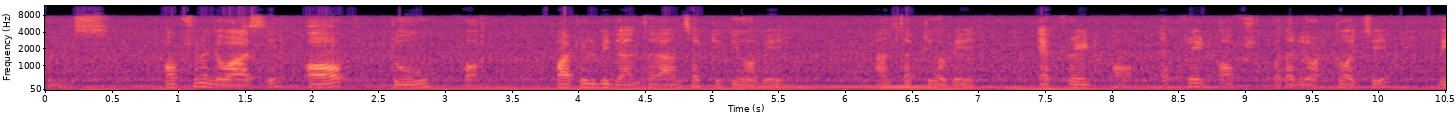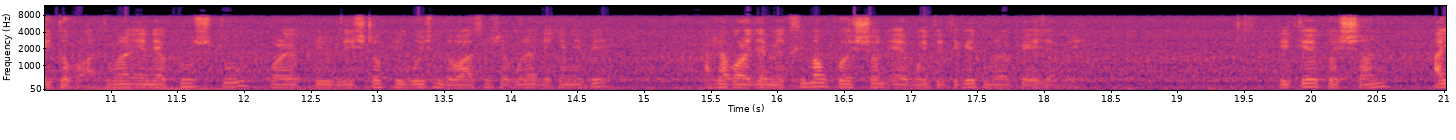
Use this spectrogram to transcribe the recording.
পুলিশ অপশনে দেওয়া আছে of to for what will be the answer আনসারটি কী হবে? আনসারটি হবে অ্যাফ্রেড অফ অ্যাফ্রেড অফ কথাটির অর্থ হচ্ছে ভীত হওয়া তোমরা এন অ্যাপ্রোচ টু পরে লিস্ট অফ প্রিপোজিশন দেওয়া আছে, সেগুলো দেখে নেবে। আশা করা যায় ম্যাক্সিমাম কোয়েশ্চন এর মধ্যে থেকে তোমরা পেয়ে যাবে। দ্বিতীয় question I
